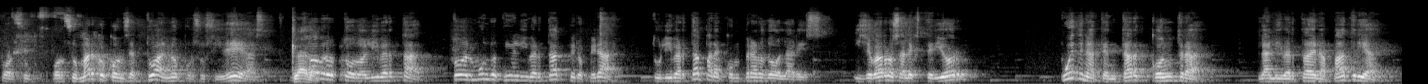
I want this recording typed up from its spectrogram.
por su, por su marco conceptual, no por sus ideas. Claro. Yo abro todo, libertad. Todo el mundo tiene libertad, pero esperá, tu libertad para comprar dólares y llevarlos al exterior pueden atentar contra la libertad de la patria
